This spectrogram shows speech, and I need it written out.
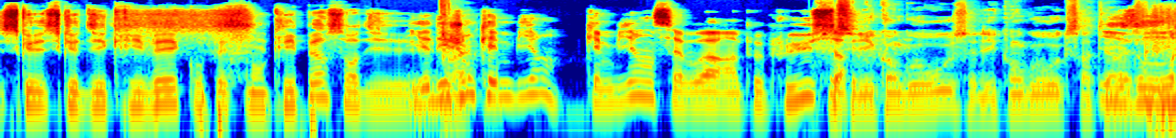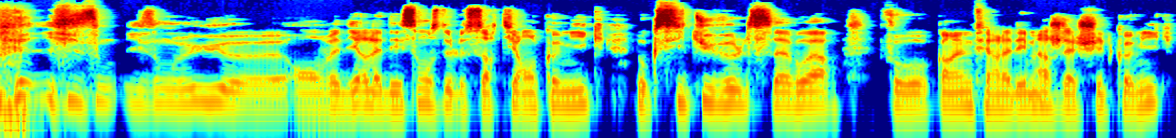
Ce que, ce que décrivait complètement Creeper sans dire. il y a des gens qui aiment bien, qui aiment bien savoir un peu plus. C'est les kangourous, c'est les kangourous extraterrestres. Ils ont, ils ont, ils ont eu, euh, on va dire, la décence de le sortir en comique. Donc, si tu veux le savoir, faut quand même faire la démarche d'acheter le comique.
